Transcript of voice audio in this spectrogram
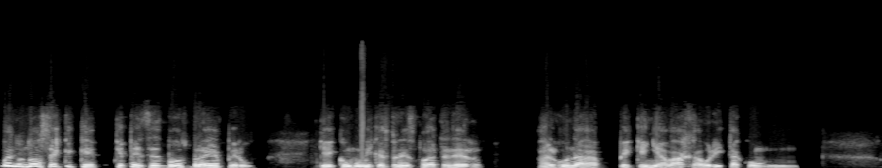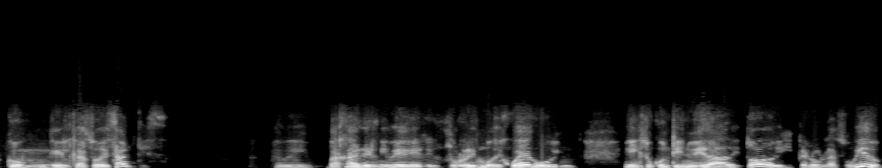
bueno, no sé qué, qué, qué pensás vos, Brian, pero que comunicaciones pueda tener alguna pequeña baja ahorita con, con el caso de Santis baja en el nivel, en su ritmo de juego, en su continuidad y todo, y, pero la ha subido,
